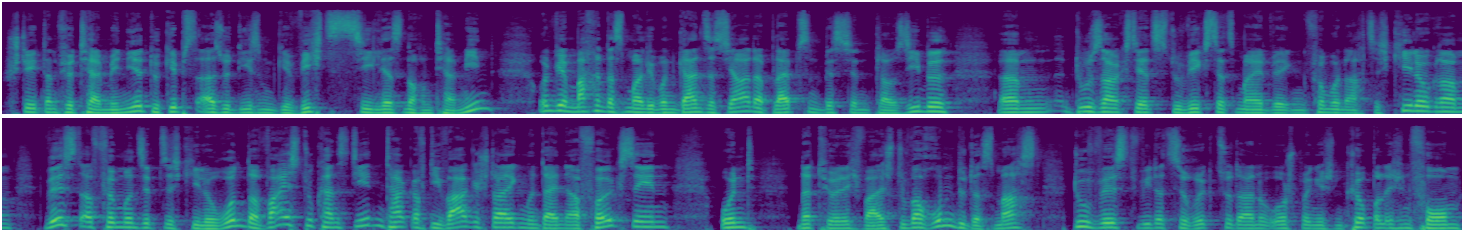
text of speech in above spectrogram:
steht dann für terminiert. Du gibst also diesem Gewichtsziel jetzt noch einen Termin und wir machen das mal über ein ganzes Jahr, da bleibt es ein bisschen plausibel. Ähm, du sagst jetzt, du wiegst jetzt meinetwegen 85 Kilogramm, willst auf 75 Kilo runter, weißt, du kannst jeden Tag auf die Waage steigen und deinen Erfolg sehen und Natürlich weißt du, warum du das machst. Du willst wieder zurück zu deiner ursprünglichen körperlichen Form.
